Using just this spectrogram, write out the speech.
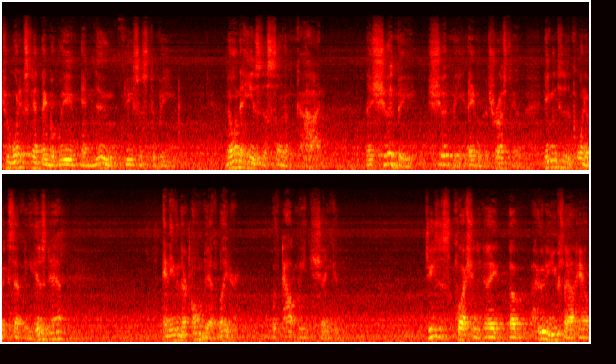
to what extent they believed and knew Jesus to be. Knowing that he is the Son of God, they should be, should be able to trust him, even to the point of accepting his death and even their own death later without being shaken. Jesus' question today of who do you say I am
